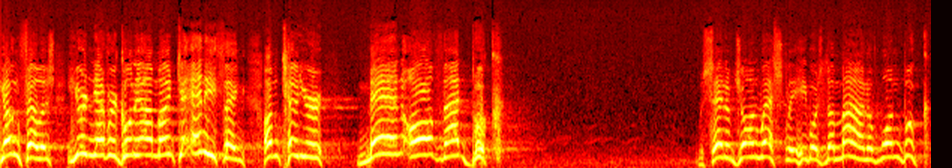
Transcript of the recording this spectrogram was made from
young fellas, you're never going to amount to anything until you're men of that book. It was said of John Wesley, he was the man of one book.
